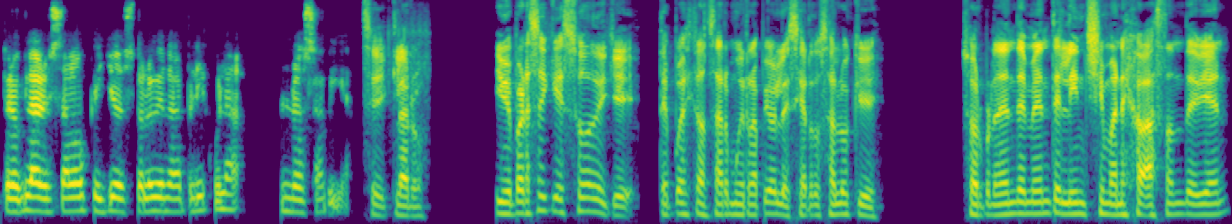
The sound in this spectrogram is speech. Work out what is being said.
Pero claro, es algo que yo solo viendo la película no sabía. Sí, claro. Y me parece que eso de que te puedes cansar muy rápido del desierto es algo que sorprendentemente Lynch maneja bastante bien.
